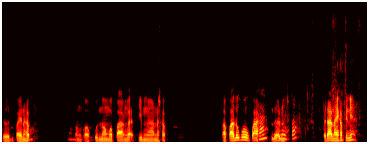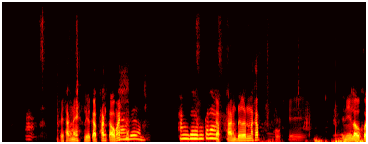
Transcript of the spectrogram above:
เดินไปนะครับ ต้องขอบคุณน้องมะปรางและทีมงานนะครับปาปาลูกลูกปาเดิน ไปด้านไหนครับทีนี้ ไปทางไหน หรือกลับทางเก่าไหมทางเดิม ทางเดิมก็ได้ กลับทางเดินนะครับ โอเค ทีนี้เราก็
